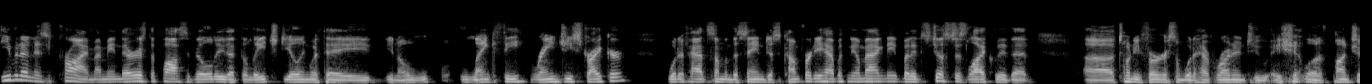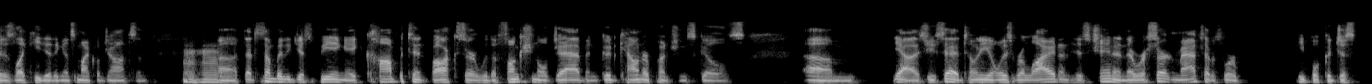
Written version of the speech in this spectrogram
even in his prime, I mean, there is the possibility that the Leech dealing with a you know lengthy, rangy striker would have had some of the same discomfort he had with Neil Magny, but it's just as likely that uh, Tony Ferguson would have run into a shitload of punches like he did against Michael Johnson. Mm-hmm. Uh, that somebody just being a competent boxer with a functional jab and good counterpunching skills. Um, yeah, as you said, Tony always relied on his chin, and there were certain matchups where people could just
